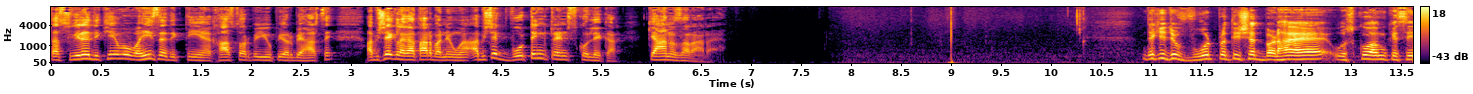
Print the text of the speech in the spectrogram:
तस्वीरें दिखी हैं वो वहीं से दिखती हैं खासतौर पे यूपी और बिहार से। अभिषेक लगातार बने हुए हैं। अभिषेक वोटिंग ट्रेंड्स को लेकर। क्या नज़र आ रहा है? देखिए, जो वोट प्रतिशत बढ़ा है, उसको हम किसी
